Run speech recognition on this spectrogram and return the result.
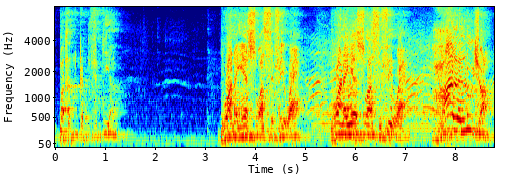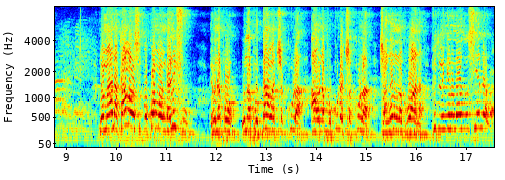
mpaka kikatufikia bwana yesu asifiwe. Bwana yesu asifiwe. Haleluya ndio maana kama usipokuwa mwangalifu unapo unapogawa chakula au unapokula chakula cha neno la bwana vitu vingine unaweza usielewe.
